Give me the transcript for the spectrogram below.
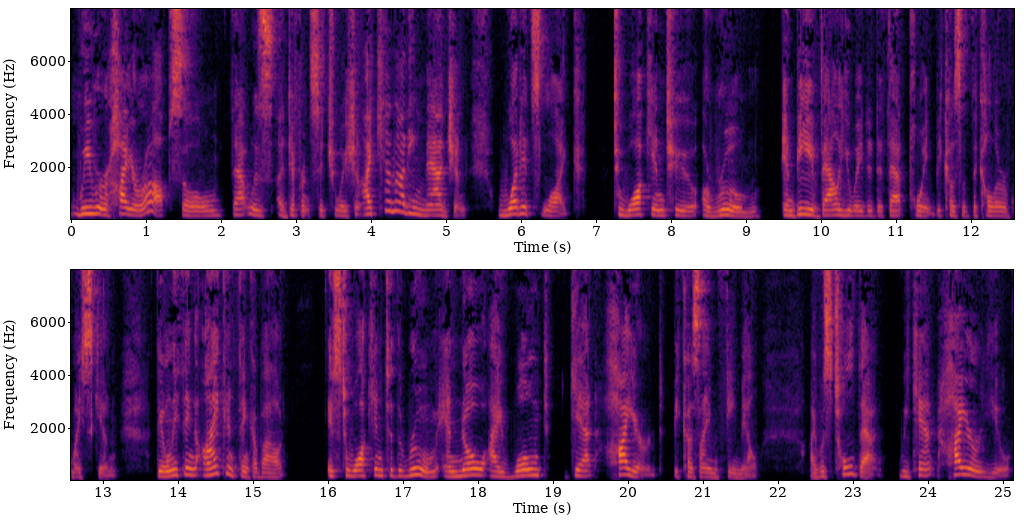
we were higher up, so that was a different situation. I cannot imagine what it's like to walk into a room and be evaluated at that point because of the color of my skin. The only thing I can think about is to walk into the room and know I won't get hired because I'm female. I was told that. We can't hire you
